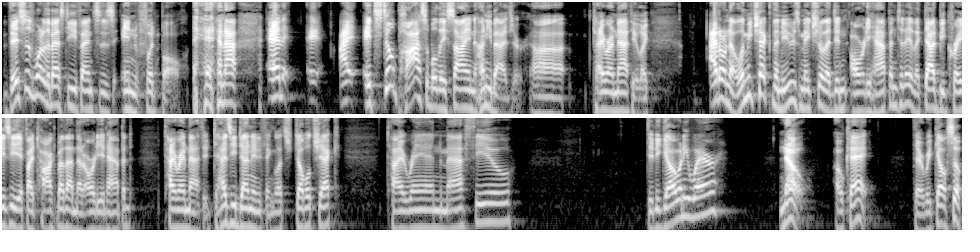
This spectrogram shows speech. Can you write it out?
This is one of the best defenses in football, and I and I it's still possible they signed Honey Badger, uh, Tyrann Mathieu. Like I don't know. Let me check the news, make sure that didn't already happen today. Like that'd be crazy if I talked about that and that already had happened. Tyrann Mathieu. Has he done anything? Let's double check. Tyrann Mathieu. Did he go anywhere? No. Okay. There we go. So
